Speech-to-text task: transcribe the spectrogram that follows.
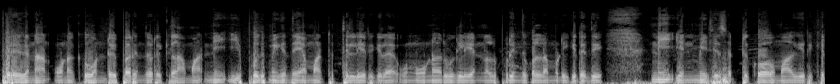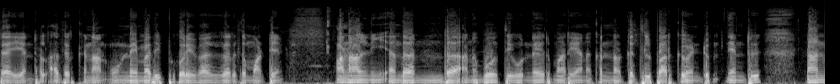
பிறகு நான் உனக்கு ஒன்றை பரிந்துரைக்கலாமா? நீ இப்போது மிகுந்த ஏமாற்றத்தில் இருக்கிறாய். உன் உணர்வுகளை என்னால் புரிந்து கொள்ள முடிகிறது. நீ என் மீது சற்று கோபமாக இருக்கிறாய் என்றால் அதற்கு நான் உன்னை மதிப்பு குறைவாக கருத மாட்டேன். ஆனால் நீ அந்த அந்த அனுபவத்தை ஒரு நேர்மறையான கண்ணோட்டத்தில் பார்க்க வேண்டும் என்று நான்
